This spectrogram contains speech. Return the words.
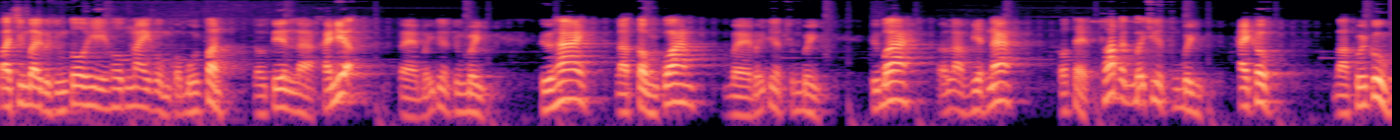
Bài trình bày của chúng tôi thì hôm nay gồm có 4 phần. Đầu tiên là khái niệm về bẫy thu nhập trung bình. Thứ hai là tổng quan về bẫy thu nhập trung bình. Thứ ba, đó là Việt Nam có thể thoát được bẫy thu nhập trung bình hay không. Và cuối cùng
